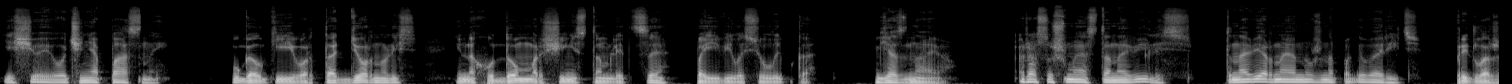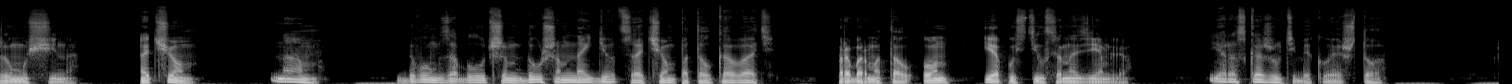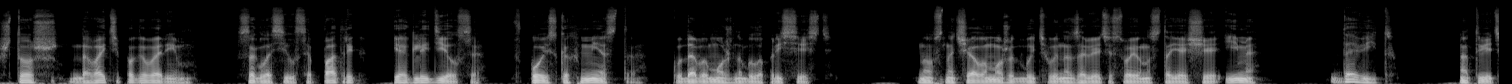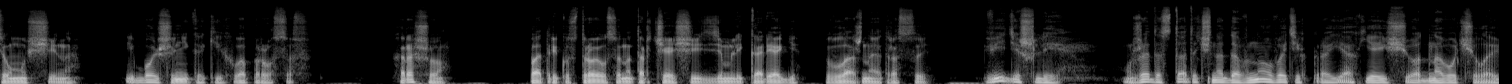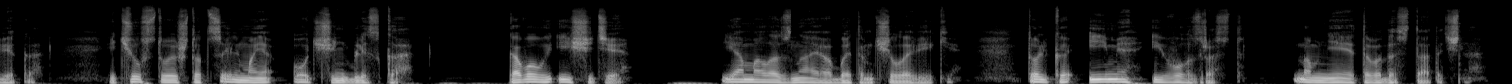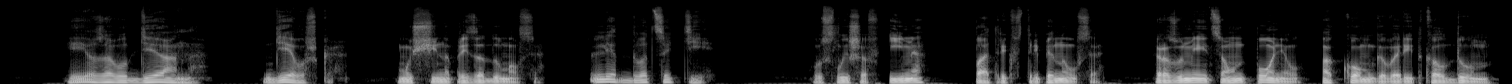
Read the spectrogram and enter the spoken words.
Еще и очень опасный. Уголки его рта дернулись, и на худом морщинистом лице появилась улыбка. «Я знаю. Раз уж мы остановились, то, наверное, нужно поговорить», — предложил мужчина. «О чем?» «Нам, двум заблудшим душам, найдется о чем потолковать», — пробормотал он и опустился на землю я расскажу тебе кое-что». «Что ж, давайте поговорим», — согласился Патрик и огляделся в поисках места, куда бы можно было присесть. «Но сначала, может быть, вы назовете свое настоящее имя?» «Давид», — ответил мужчина, — «и больше никаких вопросов». «Хорошо». Патрик устроился на торчащей из земли коряги, влажной от росы. «Видишь ли, уже достаточно давно в этих краях я ищу одного человека и чувствую, что цель моя очень близка. Кого вы ищете? Я мало знаю об этом человеке. Только имя и возраст. Но мне этого достаточно. Ее зовут Диана. Девушка. Мужчина призадумался. Лет двадцати. Услышав имя, Патрик встрепенулся — Разумеется, он понял, о ком говорит колдун.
